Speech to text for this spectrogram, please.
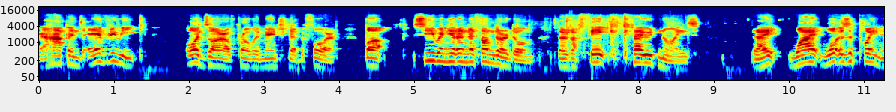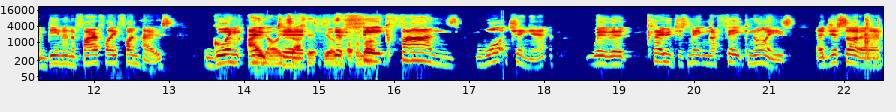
it happens every week. Odds are I've probably mentioned it before, but see when you're in the Thunderdome, there's a fake crowd noise, right? Why? What is the point in being in a Firefly Funhouse, going out know to exactly the talking about. fake fans watching it, with the crowd just making their fake noise? It just sort of,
